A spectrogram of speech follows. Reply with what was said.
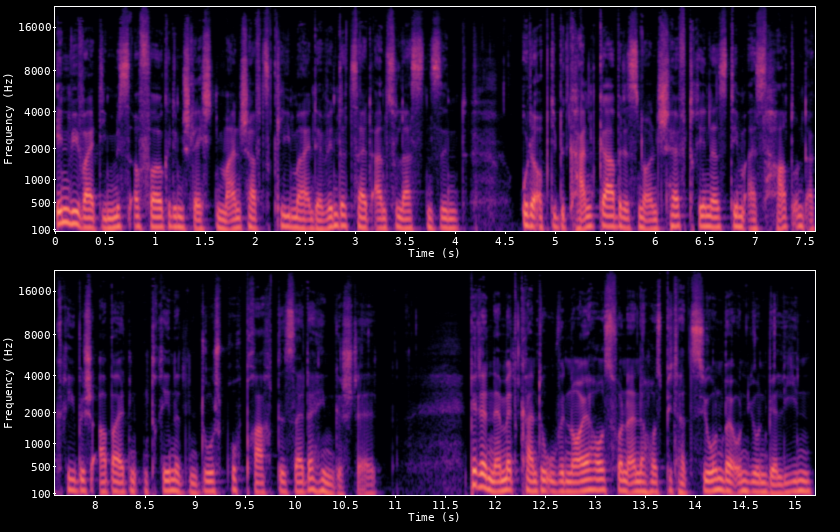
Inwieweit die Misserfolge dem schlechten Mannschaftsklima in der Winterzeit anzulasten sind oder ob die Bekanntgabe des neuen Cheftrainers dem als hart und akribisch arbeitenden Trainer den Durchbruch brachte, sei dahingestellt. Peter Nemeth kannte Uwe Neuhaus von einer Hospitation bei Union Berlin.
